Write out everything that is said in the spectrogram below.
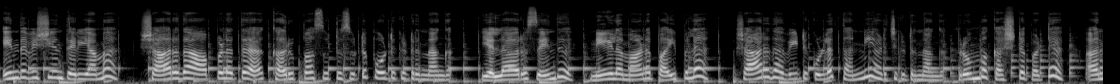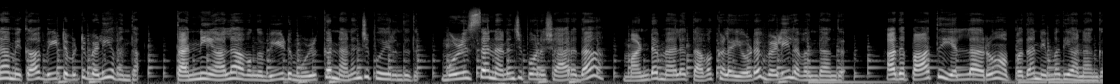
இந்த விஷயம் தெரியாம சாரதா அப்பளத்தை கருப்பா சுட்டு சுட்டு போட்டுக்கிட்டு இருந்தாங்க. எல்லாரும் சேர்ந்து நீளமான பைப்புல சாரதா வீட்டுக்குள்ள தண்ணி அடிச்சுக்கிட்டு இருந்தாங்க. ரொம்ப கஷ்டப்பட்டு அனாமிகா வீட்டை விட்டு வெளியே வந்தா. தண்ணியால அவங்க வீடு முழுக்க நனைஞ்சு போயிருந்தது. முழுசா நனைஞ்சு போன சாரதா மண்டை மேல தவக்கலையோட வெளியில வந்தாங்க. அத பார்த்து எல்லாரும் அப்பதான் நிம்மதியானாங்க.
